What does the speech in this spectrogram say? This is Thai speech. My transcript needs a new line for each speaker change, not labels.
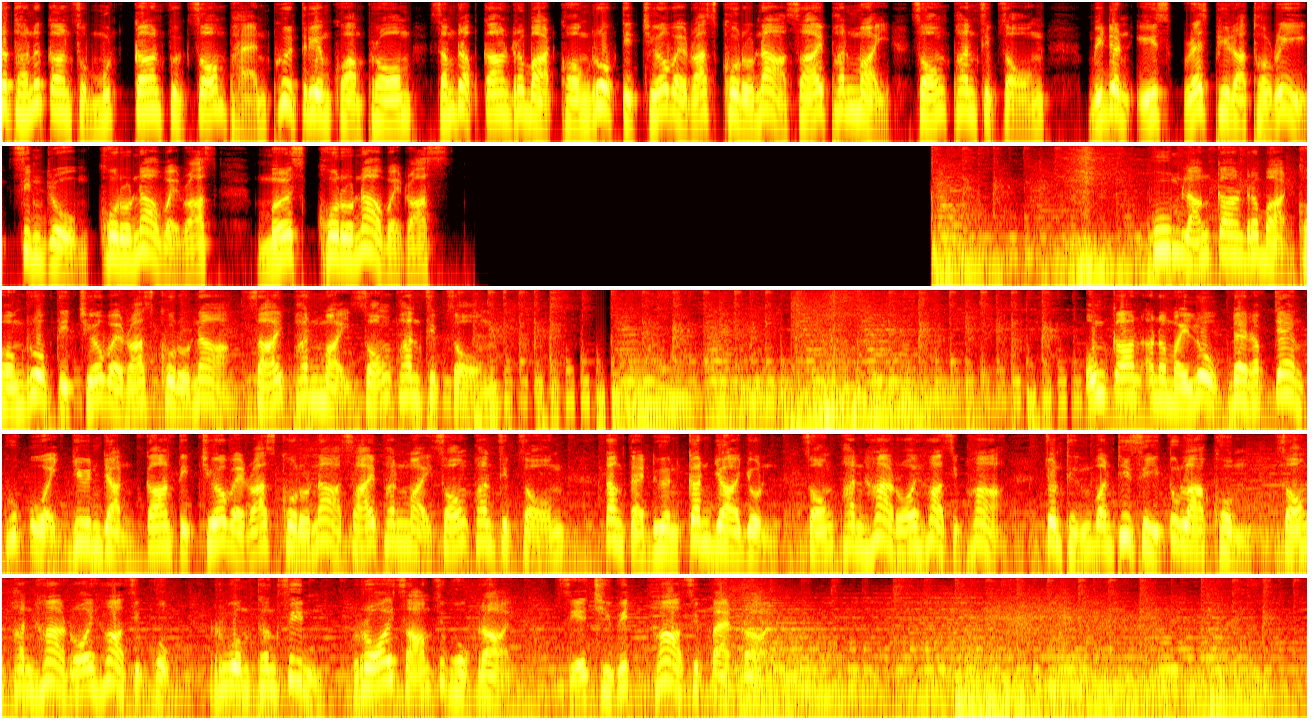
สถานการณ์สมมุติการฝึกซ้อมแผนเพื่อเตรียมความพร้อมสำหรับการระบาดของโรคติดเชื้อไวรัสโคโรนาสายพันธุ์ใหม่ 2012 Middle East Respiratory Syndrome Coronavirus MERS Coronavirus ภูมิหลังการระบาดของโรคติดเชื้อไวรัสโคโรนาสายพันธุ์ใหม่ 2012 องค์การอนามัยโลกได้รับแจ้งผู้ป่วยยืนยันการติดเชื้อไวรัสโคโรนาสายพันธุ์ใหม่ 2012 ตั้งแต่เดือนกันยายน 2555 จนถึงวันที่ 4 ตุลาคม 2556 รวมทั้งสิ้น 136 ราย เสียชีวิต 58 ราย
